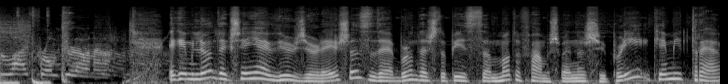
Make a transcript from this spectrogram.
Live from Tirana. E kemi lënë tek shenja e Virgjëreshës dhe brenda shtëpisë më të famshme në Shqipëri kemi tre.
